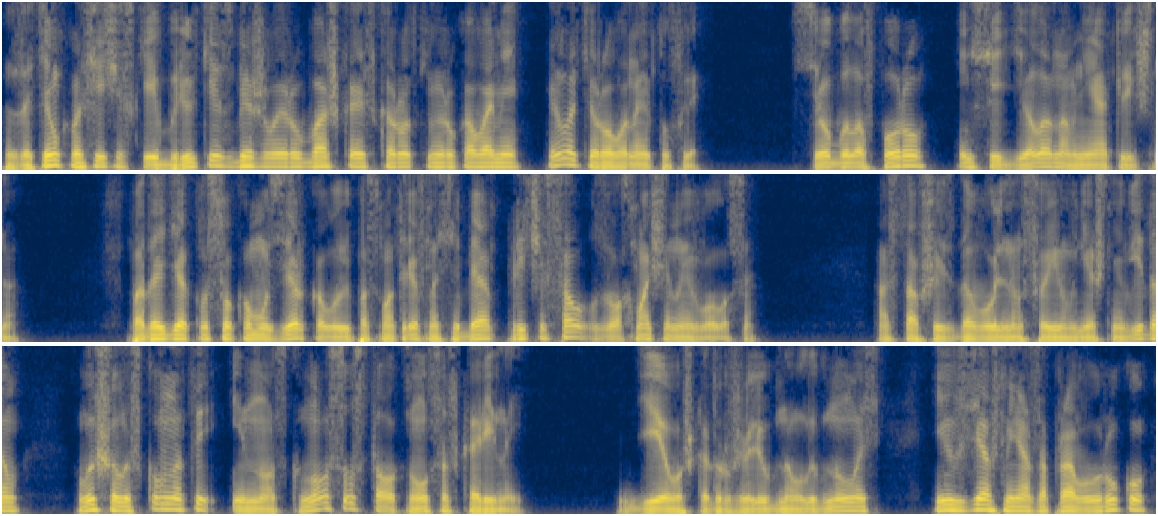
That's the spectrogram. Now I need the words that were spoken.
затем классические брюки с бежевой рубашкой с короткими рукавами и лакированные туфли. Все было в пору и сидело на мне отлично. Подойдя к высокому зеркалу и посмотрев на себя, причесал взлохмаченные волосы. Оставшись довольным своим внешним видом, вышел из комнаты и нос к носу столкнулся с Кариной. Девушка дружелюбно улыбнулась и, взяв меня за правую руку,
